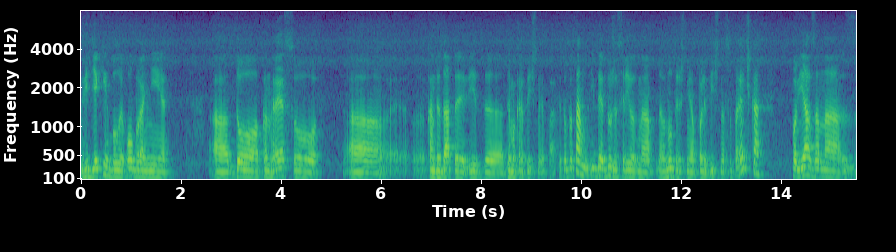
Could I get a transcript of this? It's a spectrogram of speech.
від яких були обрані е, до Конгресу е, кандидати від е, демократичної партії. Тобто там йде дуже серйозна внутрішня політична суперечка, пов'язана з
